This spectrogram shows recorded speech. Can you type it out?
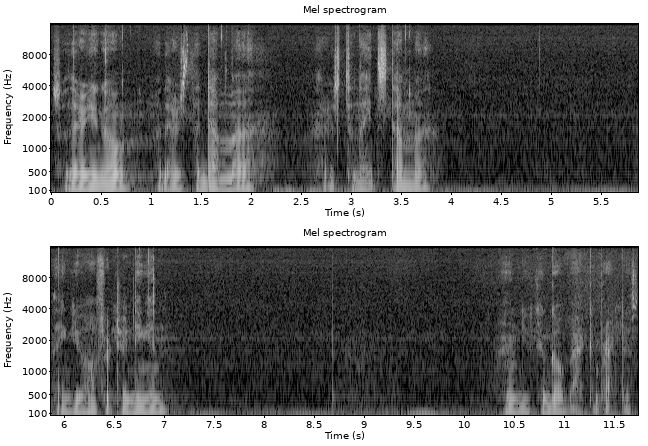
So there you go. There's the Dhamma. There's tonight's Dhamma. Thank you all for tuning in. And you can go back and practice.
